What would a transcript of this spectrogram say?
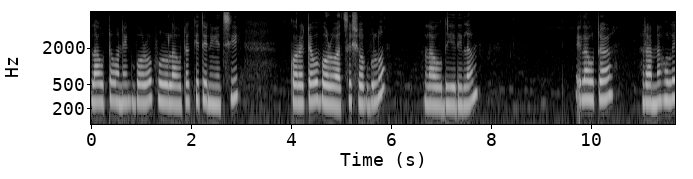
লাউটা অনেক বড়, পুরো লাউটা কেটে নিয়েছি। কড়াইটাও বড় আছে, সবগুলো লাউ দিয়ে দিলাম। এ লাউটা রান্না হলে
